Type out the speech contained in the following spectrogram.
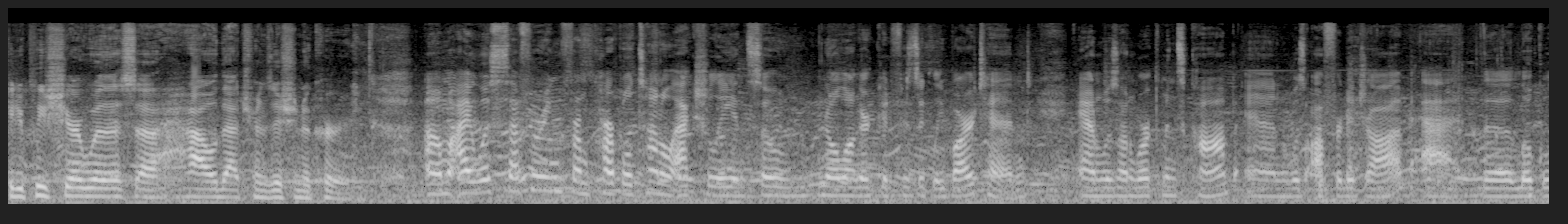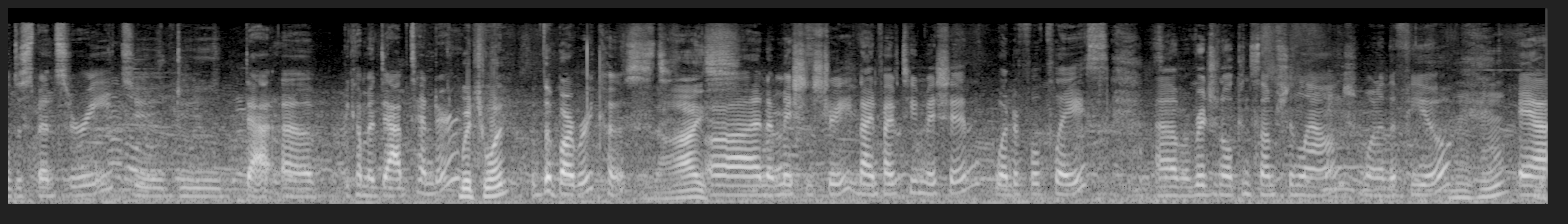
Could you please share with us uh, how that transition occurred? Um, I was suffering from carpal tunnel actually, and so no longer could physically bartend, and was on workman's comp, and was offered a job at the local dispensary to do da- uh, become a dab tender. Which one? The Barbary Coast. Nice. On Mission Street, 952 Mission. Wonderful place. Um, original Consumption Lounge, one of the few. And,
